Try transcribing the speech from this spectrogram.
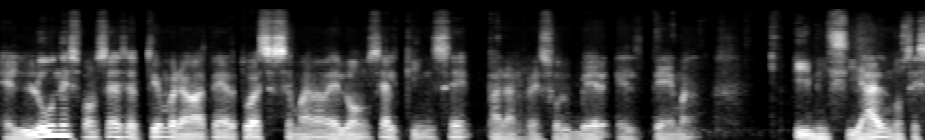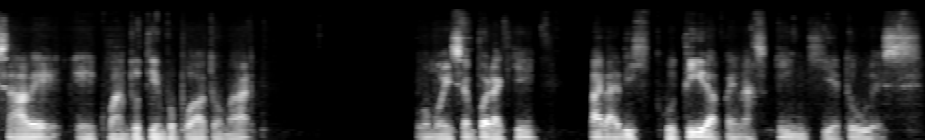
el lunes 11 de septiembre van a tener toda esa semana del 11 al 15 para resolver el tema inicial. No se sabe eh, cuánto tiempo pueda tomar, como dicen por aquí, para discutir apenas inquietudes.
